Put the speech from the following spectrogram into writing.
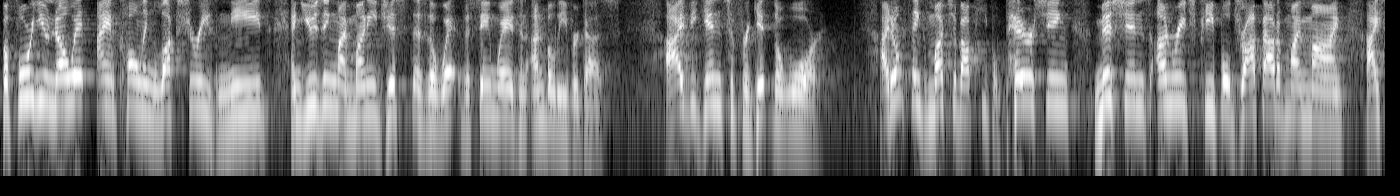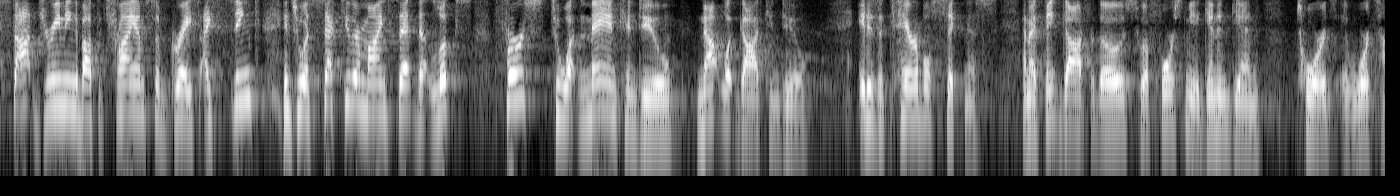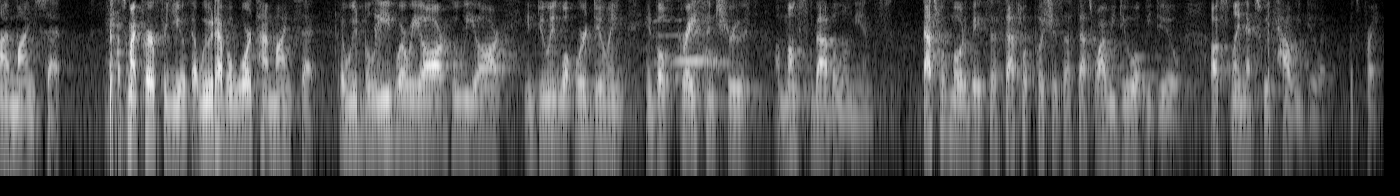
Before you know it, I am calling luxuries needs and using my money just as the, way, the same way as an unbeliever does. I begin to forget the war. I don't think much about people perishing, missions, unreached people drop out of my mind. I stop dreaming about the triumphs of grace. I sink into a secular mindset that looks first to what man can do, not what God can do. It is a terrible sickness, and I thank God for those who have forced me again and again towards a wartime mindset. That's my prayer for you, that we would have a wartime mindset, that we would believe where we are, who we are, in doing what we're doing in both grace and truth amongst the Babylonians. That's what motivates us. That's what pushes us. That's why we do what we do. I'll explain next week how we do it. Let's pray.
